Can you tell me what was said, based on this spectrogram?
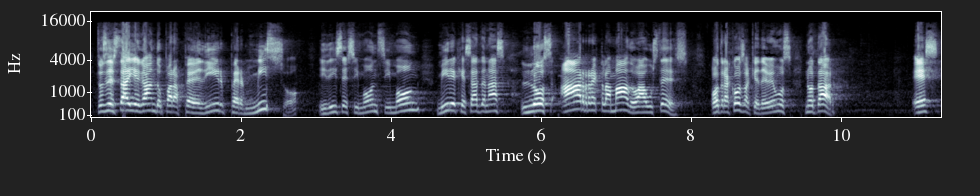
Entonces está llegando para pedir permiso y dice Simón, Simón, mire que Satanás los ha reclamado a ustedes. Otra cosa que debemos notar es,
